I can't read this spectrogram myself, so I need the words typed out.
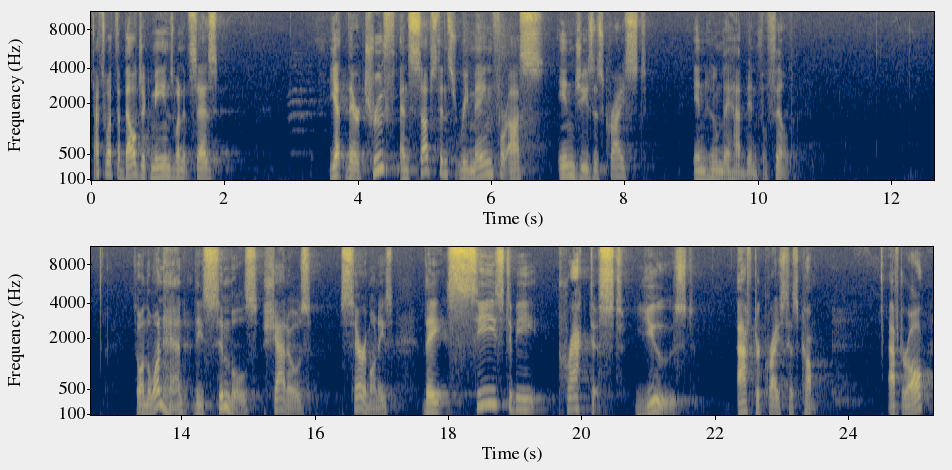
That's what the Belgic means when it says, Yet their truth and substance remain for us in Jesus Christ, in whom they have been fulfilled. So, on the one hand, these symbols, shadows, ceremonies, they cease to be practiced, used after Christ has come. After all,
